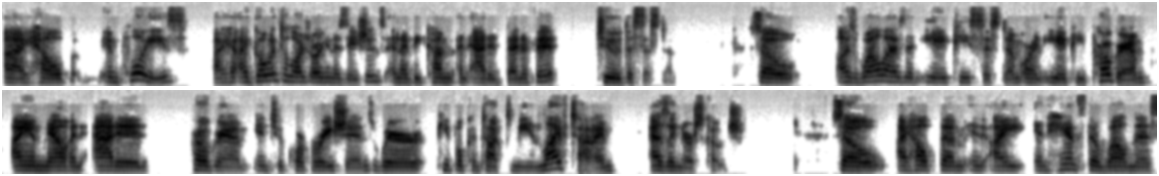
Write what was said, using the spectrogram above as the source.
I help employees I, I go into large organizations and i become an added benefit to the system. So as well as an eap system or an eap program i am now an added program into corporations where people can talk to me in lifetime as a nurse coach. So I help them and I enhance their wellness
